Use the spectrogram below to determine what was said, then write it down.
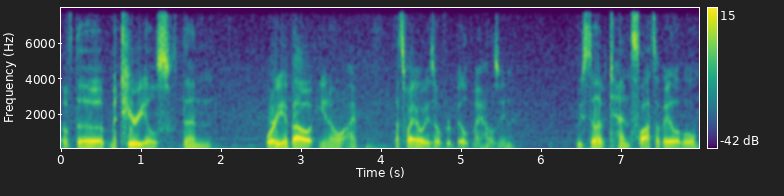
of the materials than worry about, you know, I that's why I always overbuild my housing. We still have 10 slots available.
